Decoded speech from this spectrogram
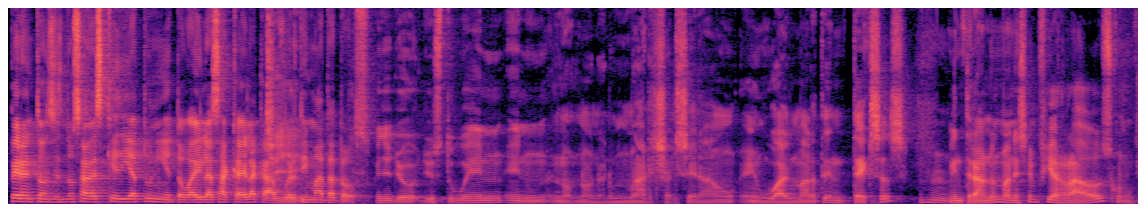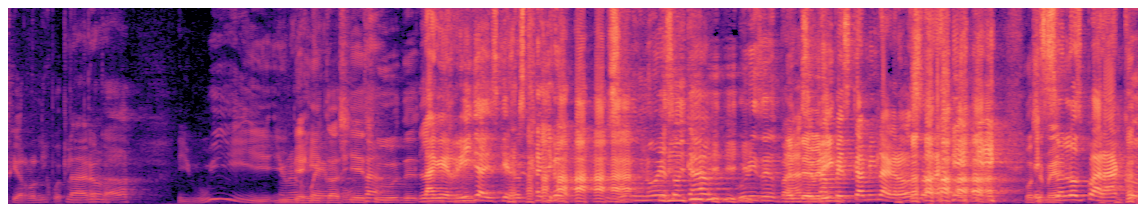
pero entonces no sabes qué día tu nieto va y la saca de la caja fuerte y mata a todos. Oye, yo, yo estuve en, en, un, no, no, no era un Marshall, era en Walmart en Texas. Entraron los manes enfierrados con un fierro licuado. Claro. Acá, y, uy, y un viejito así de su... la guerrilla, es que nos cayó. uno ve eso acá, uno dice, va a una pesca milagrosa. o Esos son los paracos.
